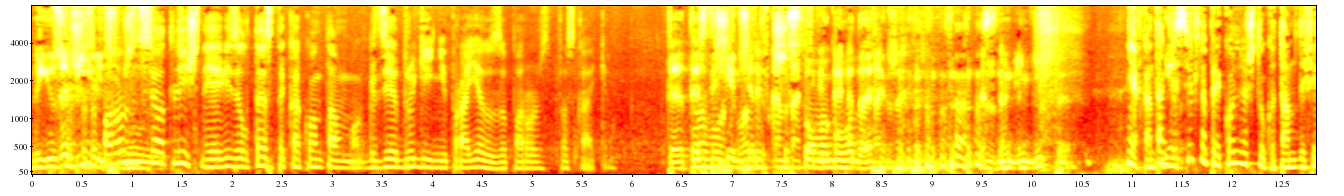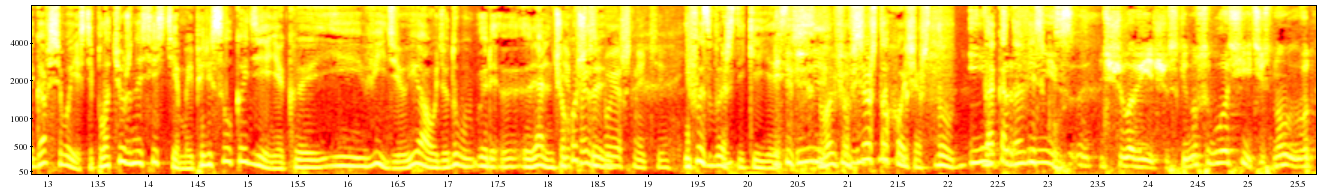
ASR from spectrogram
ну, юзабилити, Слушай, Запорожец ну... все отлично, я видел тесты, как он там, где другие не проедут, Запорожец проскакивал. Тесты ну, 76 -го года. Знаменитые. Не, ВКонтакте Нет. действительно прикольная штука. Там дофига всего есть. И платежная система, и пересылка денег, и видео, и аудио. Ну, реально, что и хочешь. И ФСБшники. И ФСБшники есть. И, в общем, все, что хочешь. Ну, и интерфейс человеческий. Ну, согласитесь. Ну, вот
